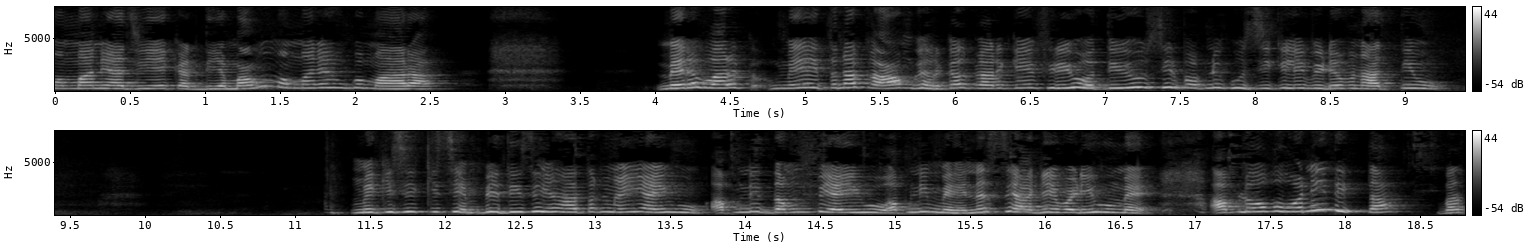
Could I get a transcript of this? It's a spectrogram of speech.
मम्मा ने आज ये कर दिया, मामू, मम्मा ने हमको मारा। मेरा वर्क मैं इतना काम घर का करके फ्री होती हूँ, सिर्फ़ अपनी खुशी के लिए वीडियो बनाती हूँ। मैं किसी की सिंपैथी से यहाँ तक नहीं आई हूँ, अपने दम पे आई हूँ, अपनी मेहनत से आगे बढ़ी हूँ मैं। आप लोगों को वो नहीं दिखता, बस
